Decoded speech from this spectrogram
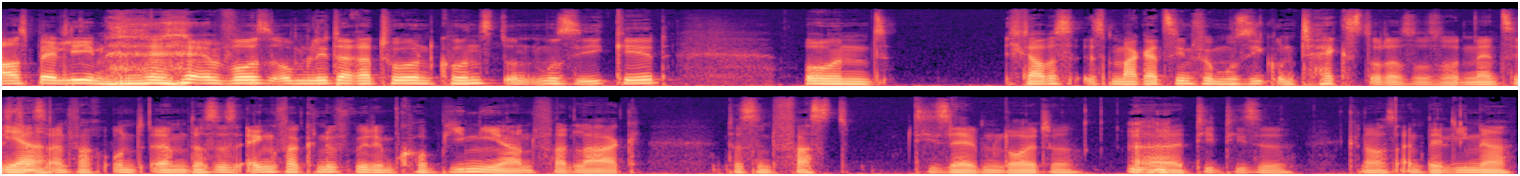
aus Berlin, wo es um Literatur und Kunst und Musik geht. Und ich glaube, es ist Magazin für Musik und Text oder so, so nennt sich Ja. das einfach. Und ähm, das ist eng verknüpft mit dem Corbinian Verlag. Das sind fast dieselben Leute, äh, Mhm. die diese, genau, das ist ein Berliner,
